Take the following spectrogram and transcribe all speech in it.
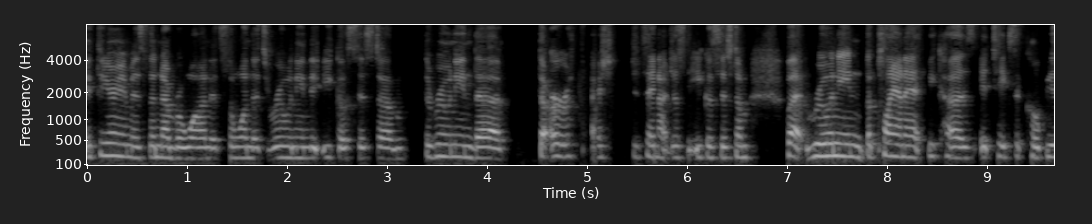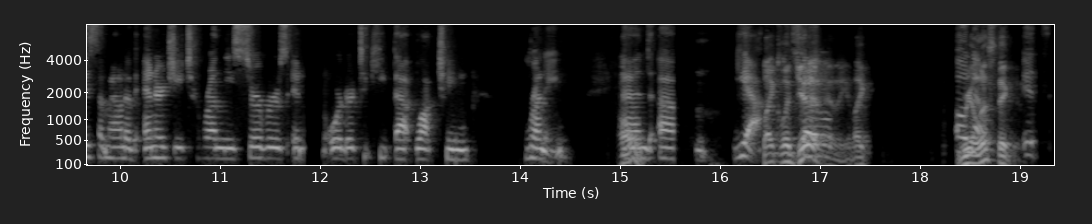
Ethereum is the number one. It's the one that's ruining the ecosystem, the ruining the the earth, I should say, not just the ecosystem, but ruining the planet because it takes a copious amount of energy to run these servers in order to keep that blockchain running. Oh. And um, yeah, like legitimately, so, like oh, realistic. No, it's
